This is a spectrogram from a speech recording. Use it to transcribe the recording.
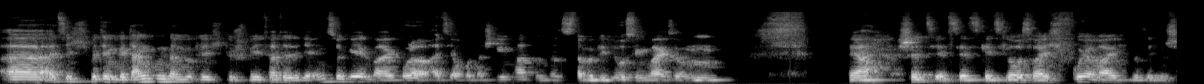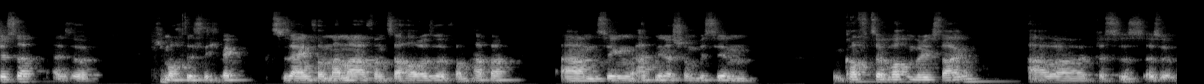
Äh, als ich mit dem Gedanken dann wirklich gespielt hatte, hier hinzugehen, ich, oder als ich auch unterschrieben hatte und das dann wirklich losging, war ich so, hm, ja, shit, jetzt, jetzt geht's los, weil ich, früher war ich wirklich ein Schisser, also ich mochte es nicht weg zu sein von Mama, von zu Hause, vom Papa, ähm, deswegen hat mir das schon ein bisschen den Kopf zerbrochen, würde ich sagen, aber das ist, also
